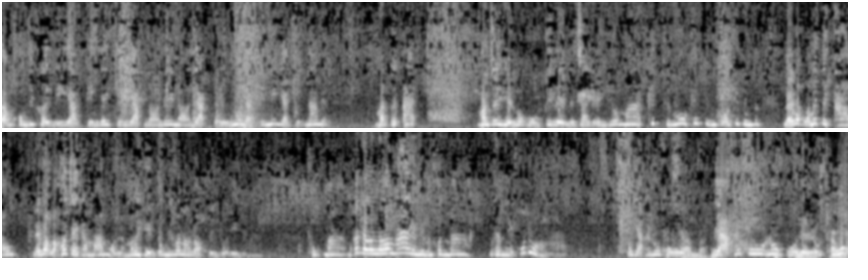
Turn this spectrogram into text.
สังคมที่เคยมีอยากกินได้กินอยากนอนได้นอนอยากผิวนู่นอยากกินนี่อยากกินน้ำเนี่ยมันอึดอัดมันจะเห็นว่าโหกิเลสในใจตัวเองเยอะมาก คิดถึงลูกคิดถึงผัวคิดถึงไหนบอกเราไม่ติดเขาไหนบอกเราเข้าใจธรรมะหมดแล้วมาเห็นตรงนี้ว่าเราหลอกตัวเองมาก ทุกข์มาก มันก็เดินร้องไห้กันเนี่ยมันคนบ้ากูทำไงกูดูห่างๆกูอยากให้ลูกกูถามว่าอยากให้กูลูกกูเรียนรู้ทุกข์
